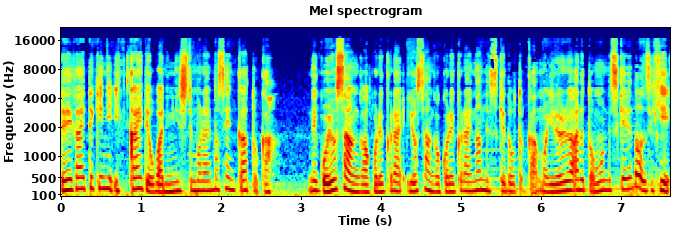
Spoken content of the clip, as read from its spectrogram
例外的に1回で終わりにしてもらえませんかとか。でご予算がこれくらい予算がこれくらいなんですけどとかもいろいろあると思うんですけれど是非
